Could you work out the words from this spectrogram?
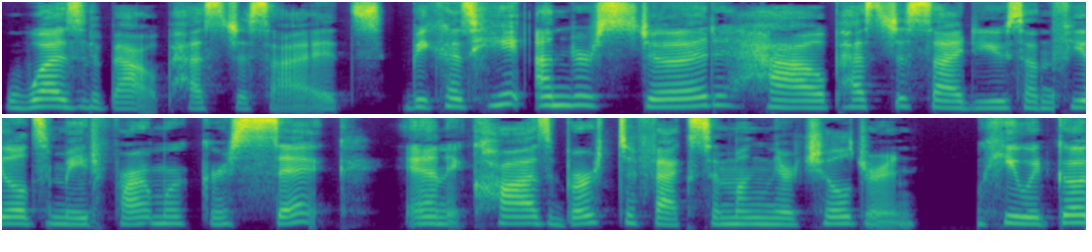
was about pesticides because he understood how pesticide use on the fields made farm workers sick and it caused birth defects among their children. He would go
